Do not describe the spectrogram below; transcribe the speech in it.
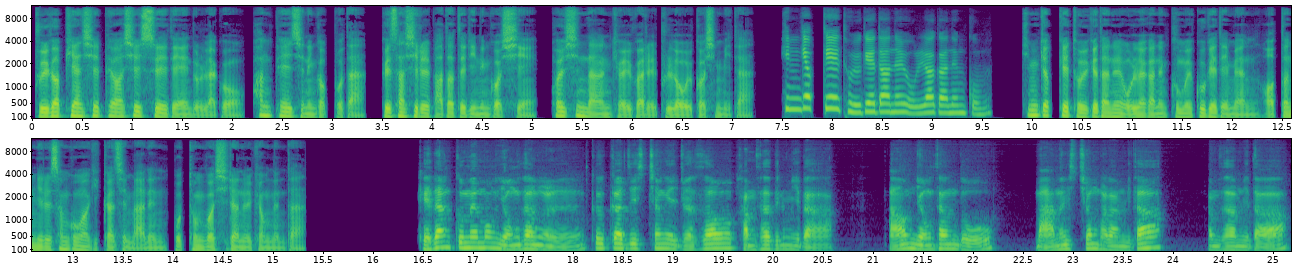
불가피한 실패와 실수에 대해 놀라고 황폐해지는 것보다 그 사실을 받아들이는 것이 훨씬 나은 결과를 불러올 것입니다. 힘겹게 돌계단을 올라가는 꿈. 힘겹게 돌계단을 올라가는 꿈을 꾸게 되면 어떤 일을 성공하기까지 많은 고통과 시련을 겪는다. 계단 꿈의梦 영상을 끝까지 시청해 주셔서 감사드립니다. 다음 영상도 많은 시청 바랍니다. 감사합니다.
